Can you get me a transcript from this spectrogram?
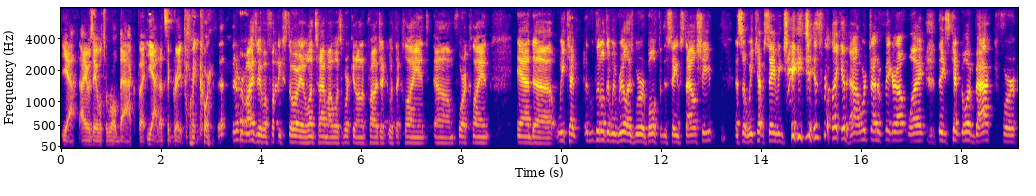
yeah i was able to roll back. But yeah that's a great point corey. That, that reminds me of a funny story. One time i was working on a project with a client um, for a client and uh, we kept little did we realize we were both in the same style sheet and so we kept saving changes for like an hour trying to figure out why things kept going back for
